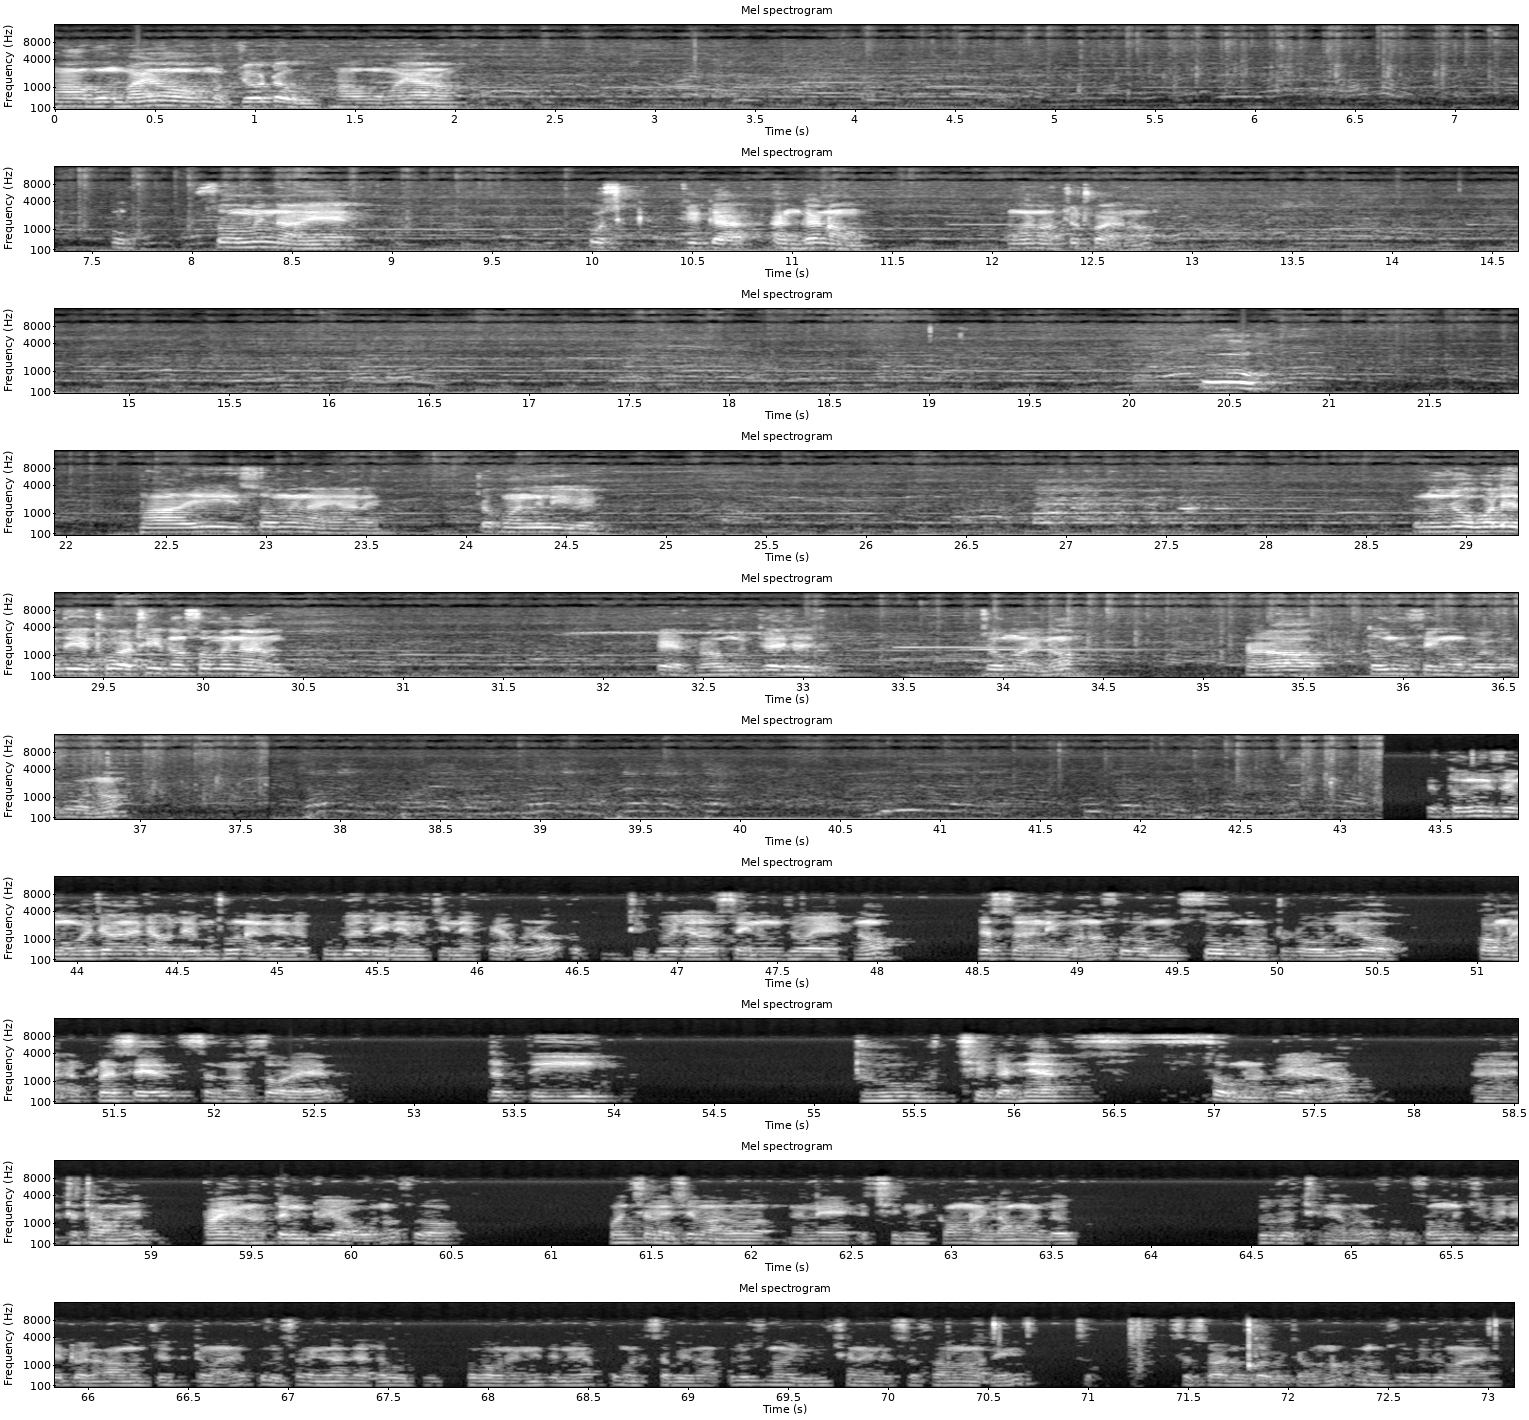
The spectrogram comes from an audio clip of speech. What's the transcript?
မာဂုံပိုင်းတော့မပြောတော့ဘူးမာဂုံပိုင်းကတော့ဟိုဆိုမင်းနာရဲ့ push kick ကအန်ကန်အော င်ငါတော့ကျွတ်ထွက်ရနော်အိုးမာရီစိုးမနိုင်ရတယ်ကြောက်ခွန်းလေးလေးပဲကျွန်တော်ကြောဝလက်တီထွက်အထိတော့စိုးမနိုင်ဘူးကဲ round ကြိုက်ကြိုက်ကျုံနိုင်နော်ဒါတော့သုံးညစင်ကိုပွဲပေါ့ပေါ့နော် ဒီသုံးညစင်ကိုပဲကြောင်းနဲ့ကြောက်လေမထိုးနိုင်တဲ့ပူတွဲတိန်နဲ့ပဲကျင်းနေဖက်ပါတော့အခုဒီပွဲလေးတော့စိန်လုံးကျော်ရဲ့နော်လက်စွမ်းလေးပေါ့နော်ဆိုတော့မစိုးဘူးတော့တော်တော်လေးတော့ကောင်းတယ် aggressive စစဆော့တယ်တက်တီဒူးချစ်ကညက်စုံတော့တွေ့ရတယ်နော်အဲတထောင်ရဲ့ဘိုင်းတော့တင်တွေ့ရပါဘောနော်ဆိုတော့ဝန်ချင်ရှင်းမှာတော့နည်းနည်းအခြေအနေကောင်းနိုင်လောက်မယ်လို့လို့တော့ထင်တယ်ပေါ့နော်ဆိုတော့အဆုံးကြည့်ပြီးတဲ့အတွက်လည်းအားလုံးကျေးဇူးတင်ပါတယ်ခုလိုဆက်နေကြတဲ့လို့ပုံပုံနဲ့နေကျွန်တော်ပုံမှန်ဆက်ပြီးတော့သူတို့ကျွန်တော် YouTube channel လေး subscribe လုပ်နေ subscribe လုပ်တော့ပြီးကြပါတော့အားလုံးကျေးဇူးတင်ပါတယ်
